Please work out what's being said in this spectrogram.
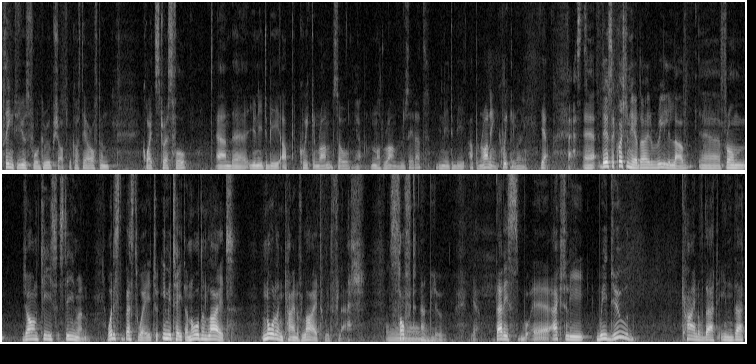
thing to use for group shots because they are often quite stressful and uh, you need to be up quick and run. So Yeah. not run would you say that? You need to be up and running quickly. Running. Yeah. Fast. uh, there's a question here that i really love uh, from Jan Kees Steenman. What is the best way to imitate a northern light, northern kind of light with flash? Soft and blue. Yeah, that is uh, actually we do kind of that in that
